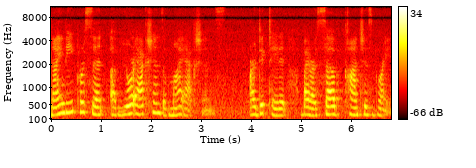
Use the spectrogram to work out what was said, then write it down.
90% of your actions, of my actions, are dictated by our subconscious brain.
